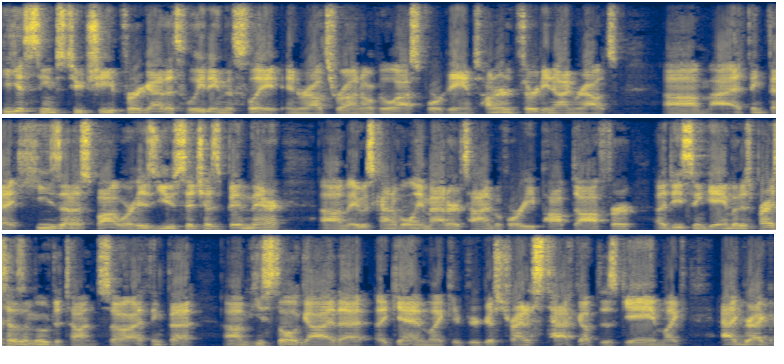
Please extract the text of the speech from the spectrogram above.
He just seems too cheap for a guy that's leading the slate in routes run over the last four games. 139 routes. Um, I think that he's at a spot where his usage has been there. Um, it was kind of only a matter of time before he popped off for a decent game, but his price hasn't moved a ton. So I think that um, he's still a guy that, again, like if you're just trying to stack up this game, like add Greg,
